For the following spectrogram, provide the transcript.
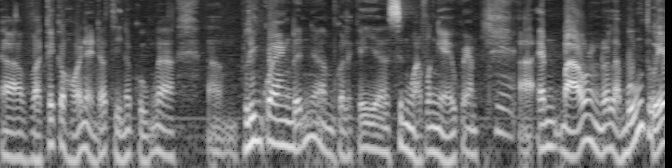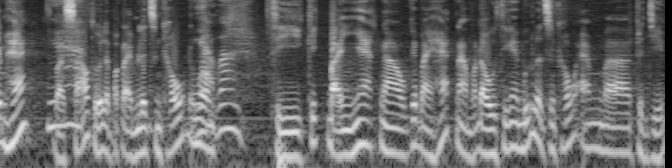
à, và cái câu hỏi này đó thì nó cũng à, à, liên quan đến à, gọi là cái à, sinh hoạt văn nghệ của em yeah. Dạ. à, em bảo rằng đó là 4 tuổi em hát yeah. và 6 dạ. tuổi là bắt đầu em lên sân khấu đúng yeah, dạ, không vâng. thì cái bài nhạc nào cái bài hát nào mà đầu tiên em bước lên sân khấu em à, trình diễn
